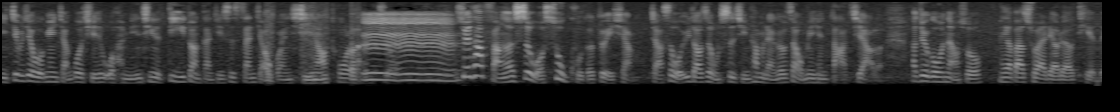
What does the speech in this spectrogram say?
你记不记得我跟你讲过，其实我很年轻的第一段感情是三角关系，然后拖了很久。所以他反而是我诉苦的对象。假设我遇到这种事情，他们两个又在我面前打架了，他就跟我讲说：“你要不要出来聊聊天？”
